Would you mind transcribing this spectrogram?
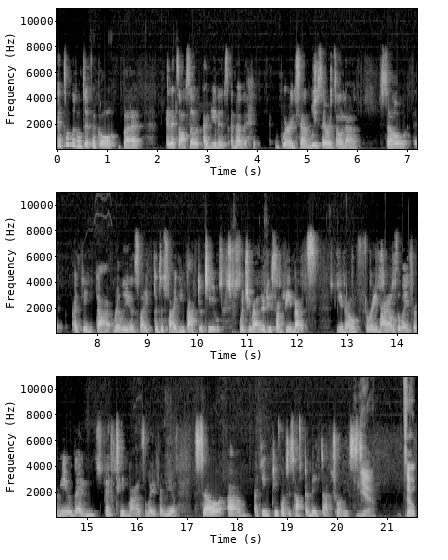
it's a little difficult, but and it's also I mean it's another we're in San Luis, Arizona, so I think that really is like the deciding factor too. Would you rather do something that's you know three miles away from you than 15 miles away from you? So um, I think people just have to make that choice. Yeah. So,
